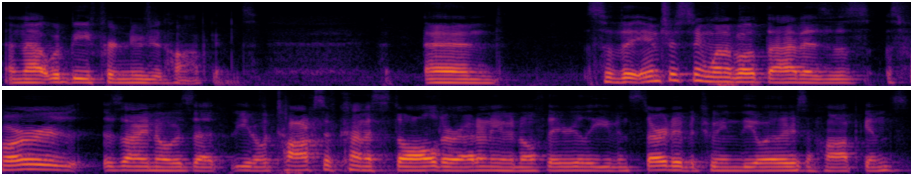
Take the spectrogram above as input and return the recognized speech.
and that would be for Nugent Hopkins. And so the interesting one about that is, is as far as I know, is that you know talks have kind of stalled, or I don't even know if they really even started between the Oilers and Hopkins.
